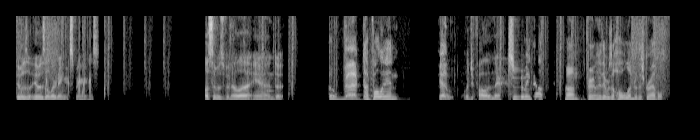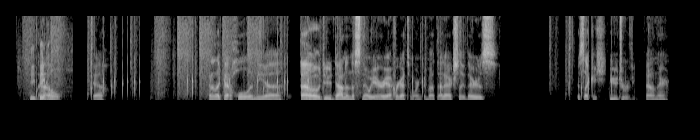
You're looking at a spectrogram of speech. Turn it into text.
it was it was a learning experience. Plus it was vanilla and uh, Oh, I'm falling in. yeah, what'd you fall in there? Swimming out. Um, apparently there was a hole under this gravel. A big hole. Yeah. Kind of like that hole in the uh oh dude, down in the snowy area. I forgot to warn you about that actually. There's there's like a huge ravine down there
